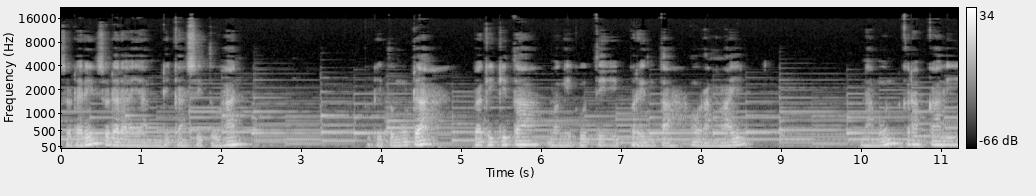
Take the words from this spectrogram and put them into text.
Saudari-saudara yang dikasih Tuhan, begitu mudah bagi kita mengikuti perintah orang lain, namun kerap kali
